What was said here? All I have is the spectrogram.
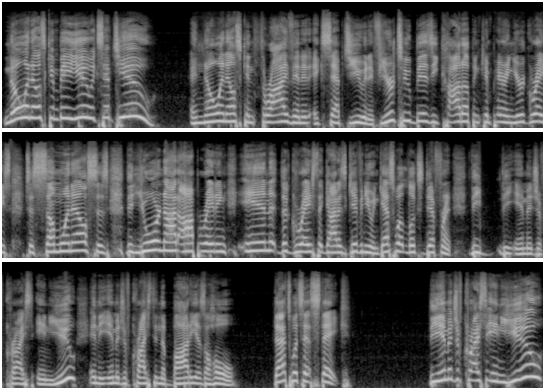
No one else can be you except you and no one else can thrive in it except you. And if you're too busy caught up in comparing your grace to someone else's, then you're not operating in the grace that God has given you. And guess what looks different? The, the image of Christ in you and the image of Christ in the body as a whole. That's what's at stake. The image of Christ in you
